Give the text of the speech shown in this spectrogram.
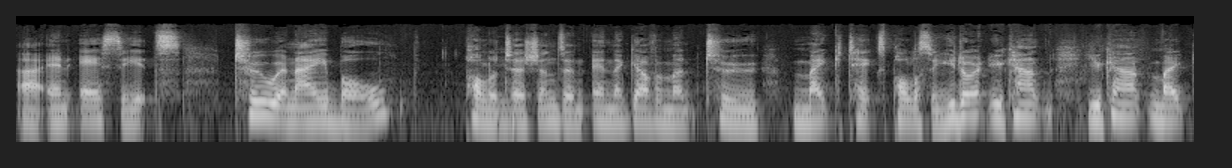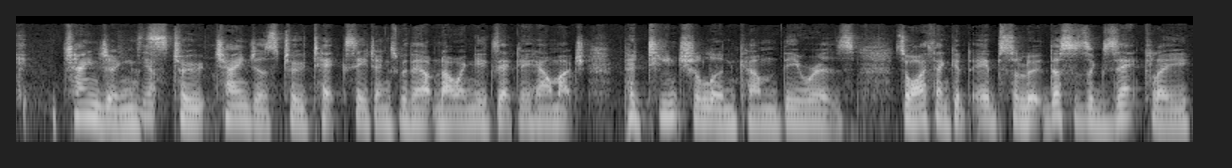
uh, and assets to enable politicians and, and the government to make tax policy. You don't, you can't, you can't make changes yep. to changes to tax settings without knowing exactly how much potential income there is. So I think it absolutely. This is exactly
